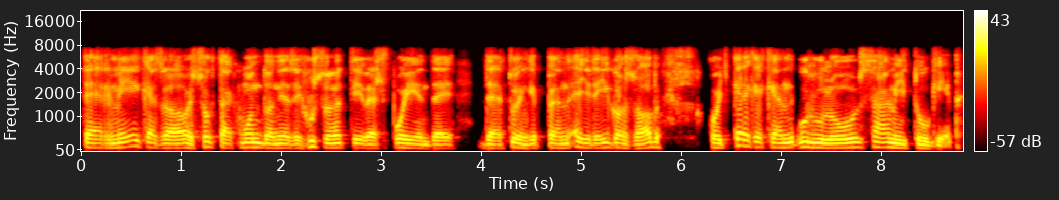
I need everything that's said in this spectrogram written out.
termék, ez a, ahogy szokták mondani, ez egy 25 éves poén, de, de tulajdonképpen egyre igazabb, hogy kerekeken guruló számítógép.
